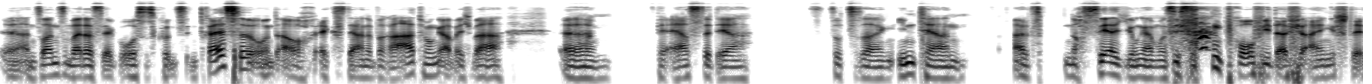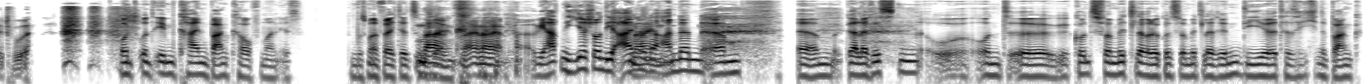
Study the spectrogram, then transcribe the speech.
äh, ansonsten war das sehr großes Kunstinteresse und auch externe Beratung. Aber ich war äh, der Erste, der sozusagen intern als noch sehr junger, muss ich sagen, Profi dafür eingestellt wurde. Und, und eben kein Bankkaufmann ist. Muss man vielleicht dazu nein, sagen. Nein, nein, Wir hatten hier schon die ein oder anderen ähm, ähm, Galeristen und äh, Kunstvermittler oder Kunstvermittlerinnen, die äh, tatsächlich eine Bank,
